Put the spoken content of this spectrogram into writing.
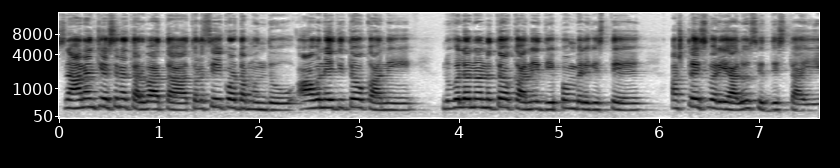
స్నానం చేసిన తర్వాత తులసీకోట ముందు ఆవునేతితో కానీ నువ్వుల నూనెతో కానీ దీపం వెలిగిస్తే అష్టైశ్వర్యాలు సిద్ధిస్తాయి.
